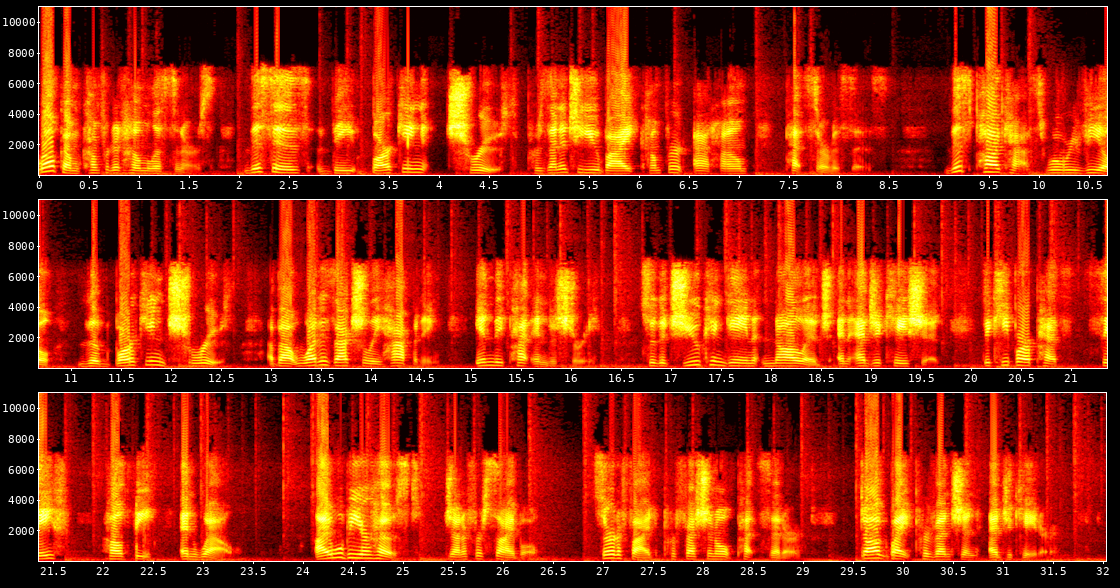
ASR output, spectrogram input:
Welcome, Comfort at Home listeners. This is the Barking Truth presented to you by Comfort at Home Pet Services. This podcast will reveal the barking truth about what is actually happening in the pet industry so that you can gain knowledge and education to keep our pets safe, healthy, and well. I will be your host, Jennifer Seibel, certified professional pet sitter dog bite prevention educator,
